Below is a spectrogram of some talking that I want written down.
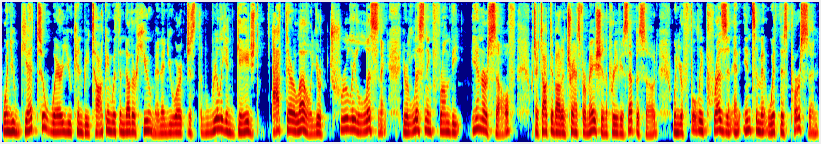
When you get to where you can be talking with another human and you are just really engaged at their level. You're truly listening. You're listening from the inner self, which I talked about in transformation, the previous episode, when you're fully present and intimate with this person,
